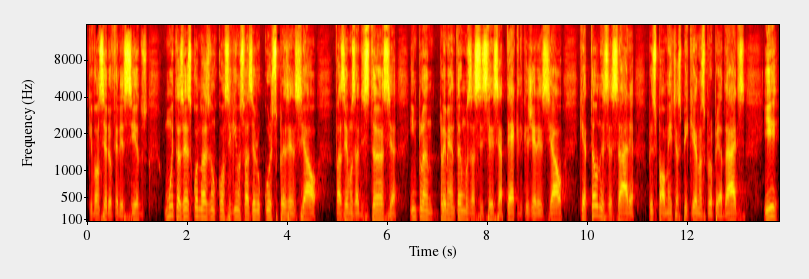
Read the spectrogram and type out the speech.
que vão ser oferecidos. Muitas vezes, quando nós não conseguimos fazer o curso presencial, fazemos à distância, implementamos assistência técnica e gerencial, que é tão necessária, principalmente às pequenas propriedades, e,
